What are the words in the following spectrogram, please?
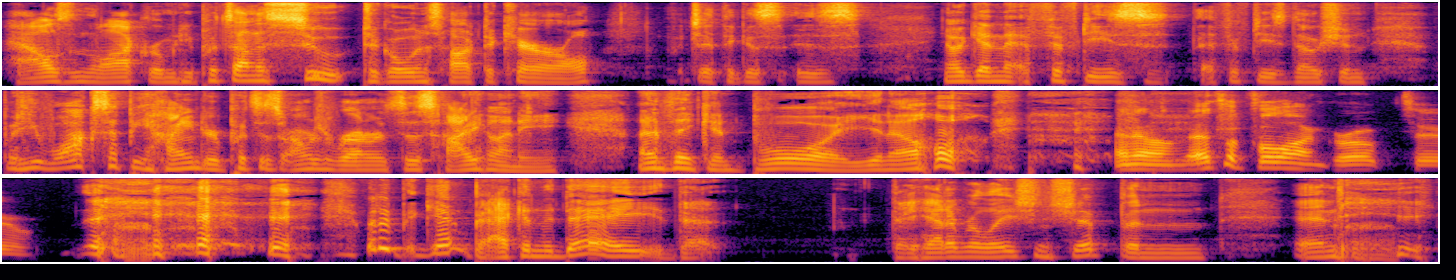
Hal's in the locker room, and he puts on a suit to go and talk to Carol, which I think is is know, again that fifties that fifties notion. But he walks up behind her, puts his arms around her, and says, "Hi, honey." I'm thinking, boy, you know. I know that's a full on grope too. but again, back in the day, that they had a relationship, and and he,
